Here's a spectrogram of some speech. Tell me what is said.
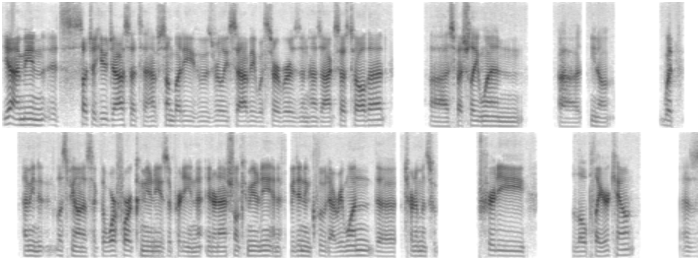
Yeah, I mean, it's such a huge asset to have somebody who's really savvy with servers and has access to all that, uh, especially when, uh, you know, with I mean, let's be honest. Like the Warfork community is a pretty international community, and if we didn't include everyone, the tournaments would be pretty low player count, as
